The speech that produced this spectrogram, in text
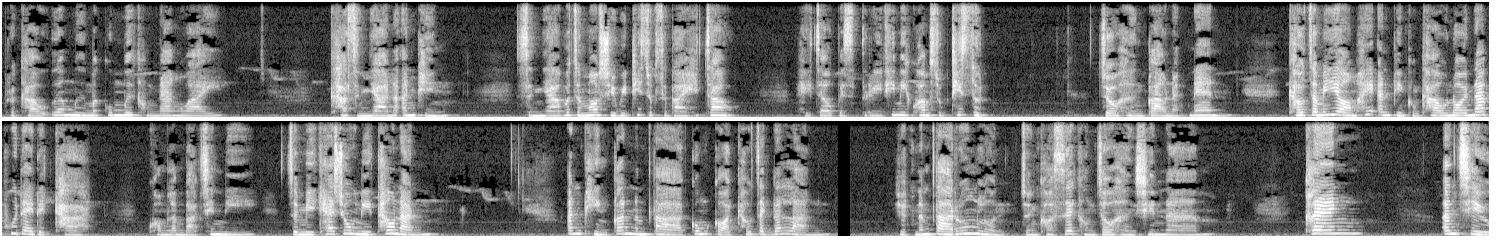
เพราะเขาเอื้อมมือมากุมมือของนางไว้ข้าสัญญานะอันพิง สัญญาว่าจะมอบชีวิตที่สุขสบายให้เจ้า ให้เจ้าเป็นสตรีที่มีความสุขที่สุด โจเหิงกล่าวหนักแน่น เขาจะไม่ยอมให้อันพิงของเขาน้อยหน้าผู้ใดเด็ดขาด ความลำบากเช่นนี้จะมีแค่ช่วงนี้เท่านั้น อันพิงกลั้นน้ำตาก้มกอดเขาจากด้านหลัง หยดน้ำตาร่วงหล่นจนคอเสื้อของโจเหิงชื้นน้ำเคลงอันชิว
